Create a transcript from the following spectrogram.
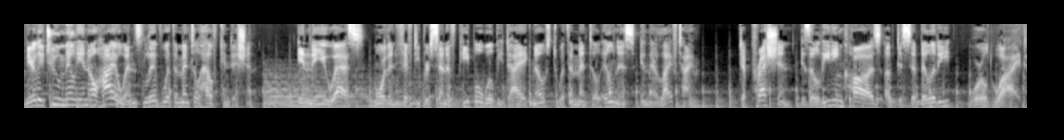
Nearly 2 million Ohioans live with a mental health condition. In the U.S., more than 50% of people will be diagnosed with a mental illness in their lifetime. Depression is a leading cause of disability worldwide.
